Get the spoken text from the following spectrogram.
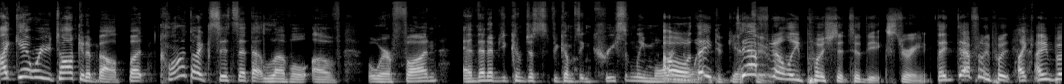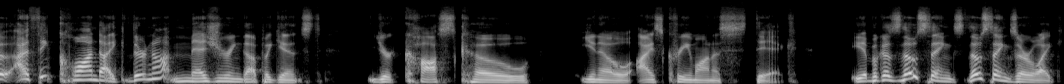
I get where you're talking about, but Klondike sits at that level of where fun, and then it become just becomes increasingly more. Oh, they to get to. definitely pushed it to the extreme. They definitely put Like- like I mean, but I think Klondike, they're not measuring up against your Costco, you know, ice cream on a stick. Yeah, because those things, those things are like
